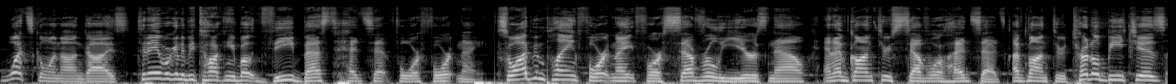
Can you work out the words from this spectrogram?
What's going on guys? Today we're going to be talking about the best headset for Fortnite. So I've been playing Fortnite for several years now and I've gone through several headsets. I've gone through Turtle Beaches,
